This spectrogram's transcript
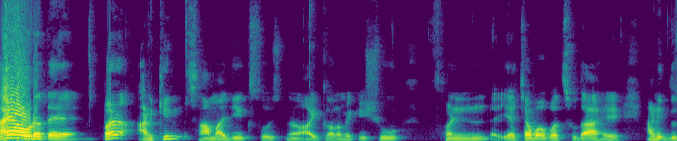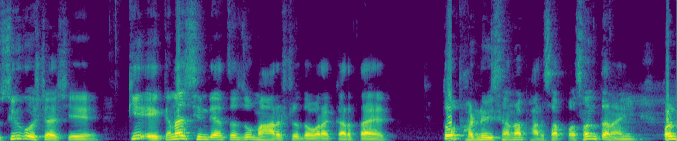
नाही आवडत आहे. पण आणखीन सामाजिक सोच इकॉनॉमिक इश्यू फंड याच्याबाबत सुद्धा आहे. आणि दुसरी गोष्ट अशी आहे की एकनाथ शिंदेचा जो महाराष्ट्र दौरा करतायत तो फडणवीसांना फारसा पसंत नाही. पण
